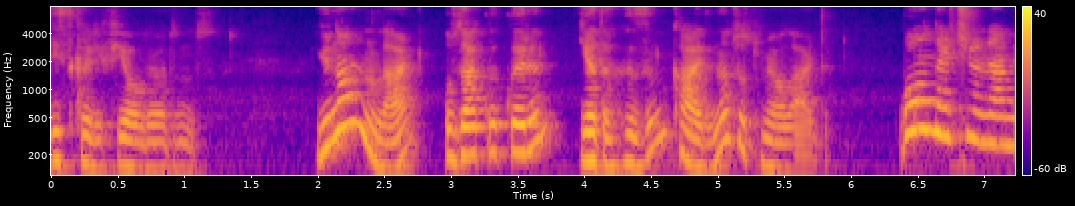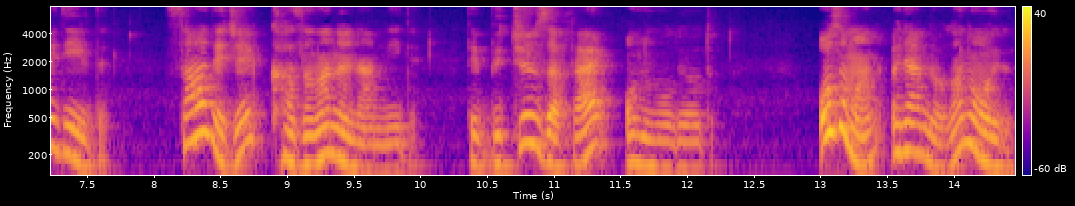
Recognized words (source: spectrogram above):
diskalifiye oluyordunuz. Yunanlılar uzaklıkların ya da hızın kaydını tutmuyorlardı. Bu onlar için önemli değildi. Sadece kazanan önemliydi ve bütün zafer onun oluyordu. O zaman önemli olan oydu.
